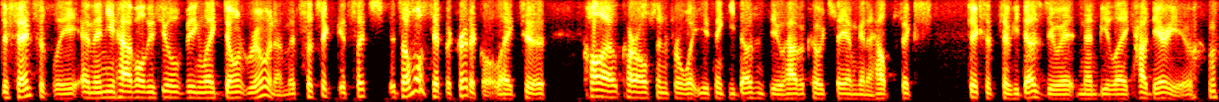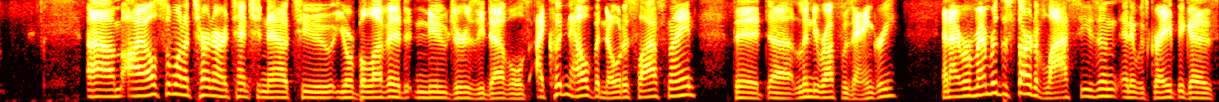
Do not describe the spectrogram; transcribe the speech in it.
defensively, and then you have all these people being like, "Don't ruin him." It's such a it's such it's almost hypocritical, like to call out Karlsson for what you think he doesn't do. Have a coach say, "I'm going to help fix fix it so he does do it, and then be like, "How dare you?" Um, I also want to turn our attention now to your beloved New Jersey Devils. I couldn't help but notice last night that uh, Lindy Ruff was angry and I remember the start of last season, and it was great because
